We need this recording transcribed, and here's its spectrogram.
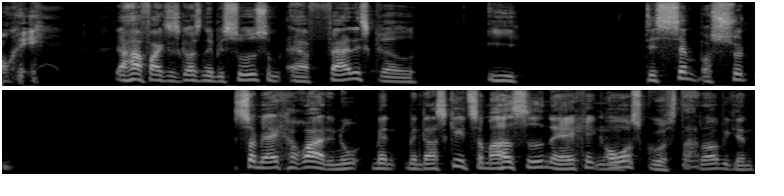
Okay. Jeg har faktisk også en episode, som er færdigskrevet i december 17, som jeg ikke har rørt endnu, men, men der er sket så meget siden, at jeg kan ikke mm. overskue at starte op igen.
